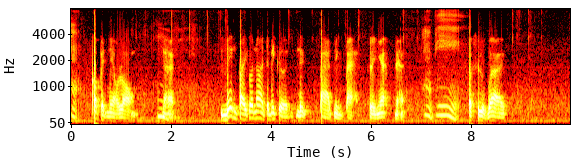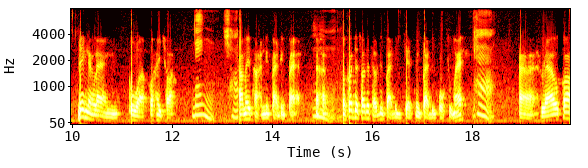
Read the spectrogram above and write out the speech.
ค่ะก็เป็นแนวรองอืมนะฮะ เด้งไปก็น่าจะไม่เกินหนึ่งแปดหนึ่งแปดอะไรเงี้ยนะฮะค่ะพี่ก็สรุปว่า เด้งแรงๆกลัวก็ให้ช็อตเด้งช็อตถ้าไม่ผ่านหนึ่งแปดหนึ่งแปดนะครับอืมมันก็จะช็อตแถวหนึ่งแปดหนึ่งเจ็ดหนึ่งแปดหนึ่งหกถูกไหมค่ะ อ่า แล้วก็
